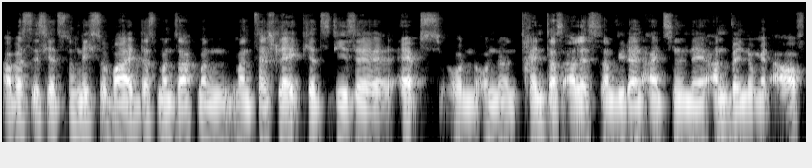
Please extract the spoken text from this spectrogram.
Aber es ist jetzt noch nicht so weit, dass man sagt, man, man zerschlägt jetzt diese Apps und, und, und trennt das alles dann wieder in einzelne Anwendungen auf,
